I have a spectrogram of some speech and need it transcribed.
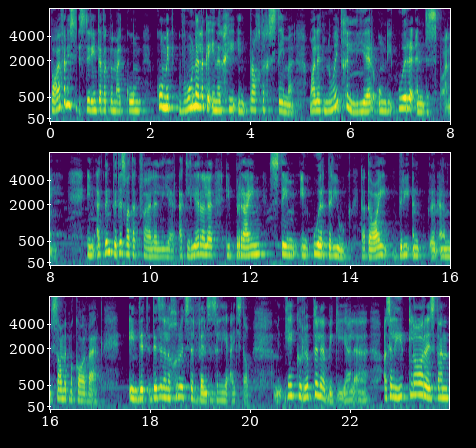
Baie van die studente wat by my kom, kom met wonderlike energie en pragtige stemme, maar hulle het nooit geleer om die ore in te span nie. En ek dink dit is wat ek vir hulle leer. Ek leer hulle die brein, stem en oor driehoek dat daai drie in, in, in saam met mekaar werk. En dit dit is hulle grootste wins as hulle hier uitstap. Jy korrup hulle 'n bietjie. Hulle as hulle hier klaar is, dan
